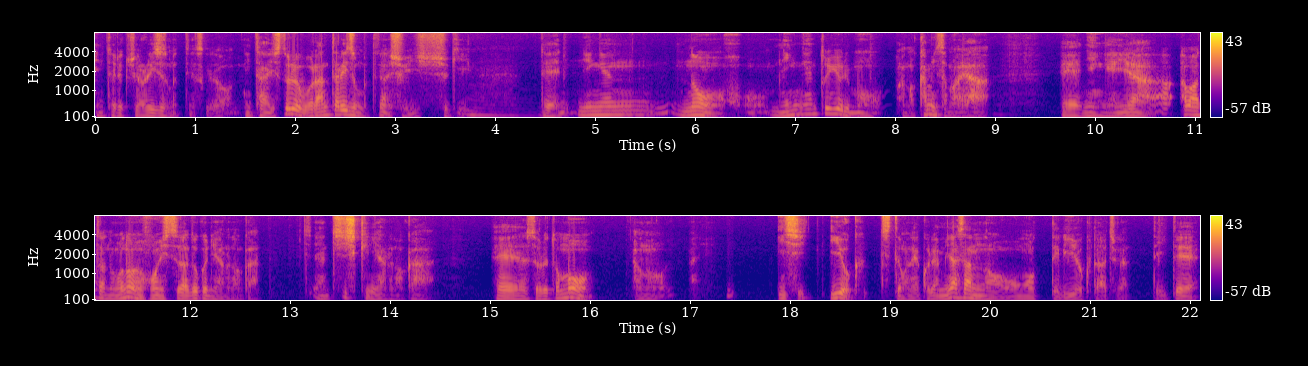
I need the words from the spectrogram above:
インテレクチュアリズムって言うんですけどに対するボランタリズムっていうのは主義主義、で人間の人間というよりもあの神様や、えー、人間やあまたのものの本質はどこにあるのか知識にあるのか、えー、それともあの意志意欲っつってもねこれは皆さんの思ってる意欲とは違っていて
